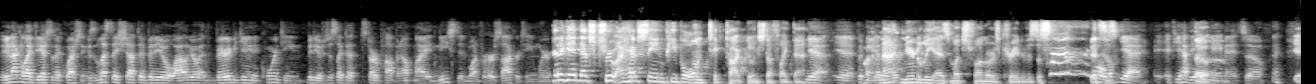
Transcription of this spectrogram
You're not going to like the answer to that question because unless they shot that video a while ago at the very beginning of quarantine, videos just like that started popping up. My niece did one for her soccer team where. Then again, that's true. I have seen people on TikTok doing stuff like that, Yeah, yeah, but together. not nearly as much fun or as creative as this. It's well, just- yeah, if you have the So- game in it. So Yeah,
